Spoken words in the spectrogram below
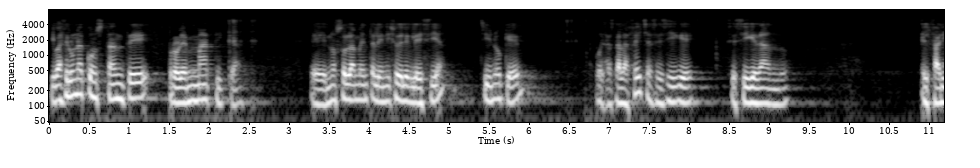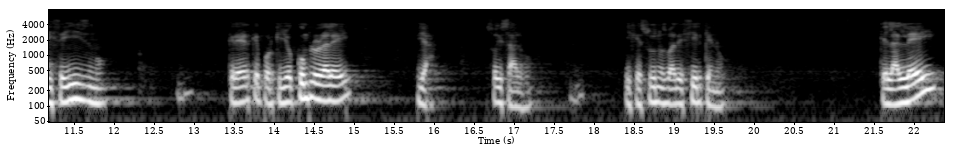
Y va a ser una constante problemática, eh, no solamente al inicio de la iglesia, sino que pues hasta la fecha se sigue, se sigue dando. El fariseísmo, creer que porque yo cumplo la ley, ya, soy salvo. Y Jesús nos va a decir que no. Que la ley,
